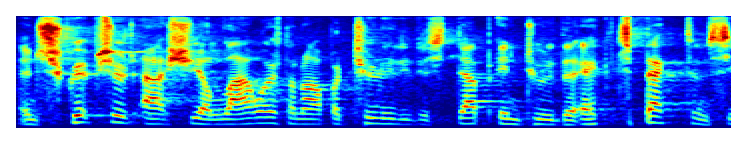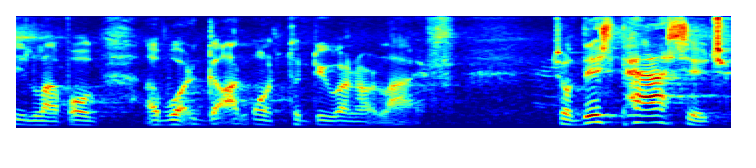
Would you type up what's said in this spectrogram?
And scriptures actually allow us an opportunity to step into the expectancy level of what God wants to do in our life. So, this passage,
